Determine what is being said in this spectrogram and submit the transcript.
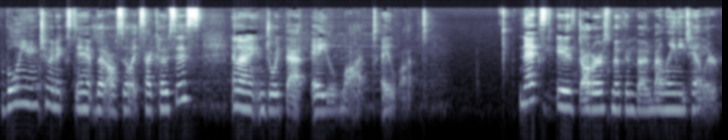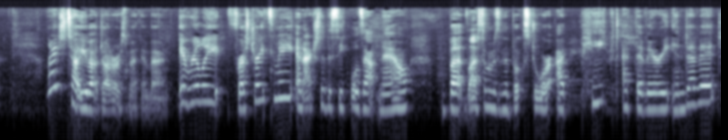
bullying to an extent, but also like psychosis, and I enjoyed that a lot, a lot. Next is Daughter of Smoke and Bone by Laini Taylor. Let me just tell you about Daughter of Smoke and Bone. It really frustrates me, and actually the sequel's out now, but last time I was in the bookstore, I peeked at the very end of it,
